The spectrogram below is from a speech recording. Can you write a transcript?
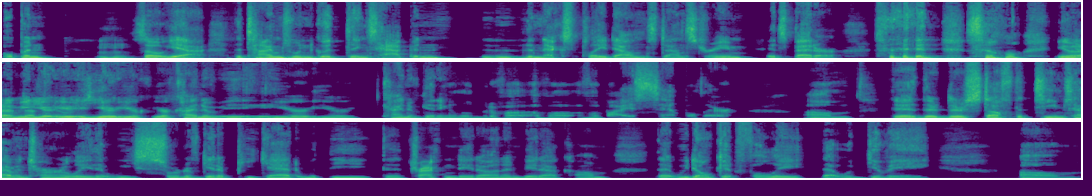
open. Mm-hmm. So yeah, the times when good things happen, the next play down downstream, it's better. so you know yeah, what I mean. You're, you're you're you're kind of you're you're kind of getting a little bit of a of a of a biased sample there. Um, there, there, there's stuff that teams have internally that we sort of get a peek at with the, the tracking data on NBA.com that we don't get fully. That would give a um,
